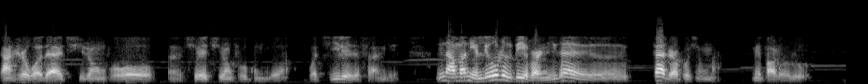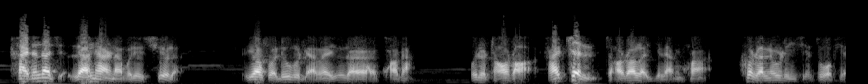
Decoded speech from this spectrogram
当时我在区政府，呃，学区政府工作，我激烈的反对。你哪怕你留这个地方，你再盖点不行吗？没保留住，拆的那两天呢，我就去了。要说留出来了，有点夸张，我就找找，还真找着了一两块客专留的一些作品，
